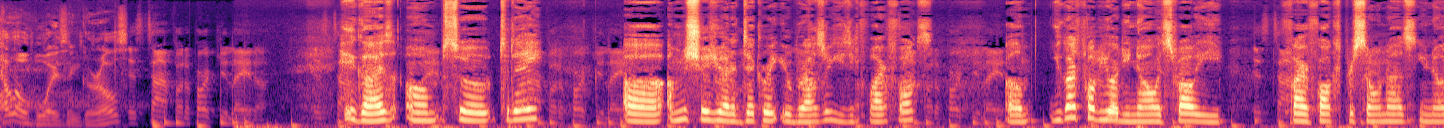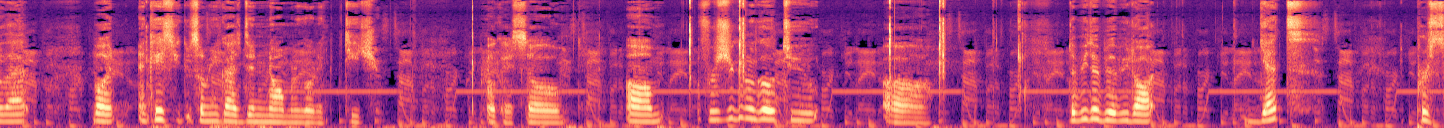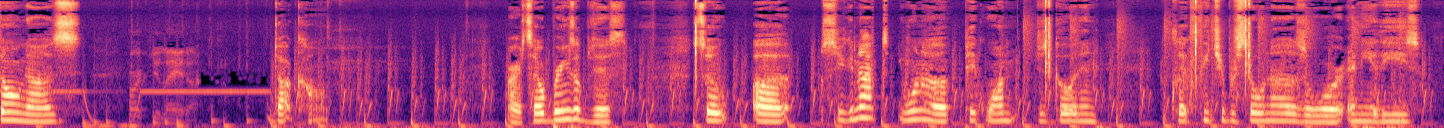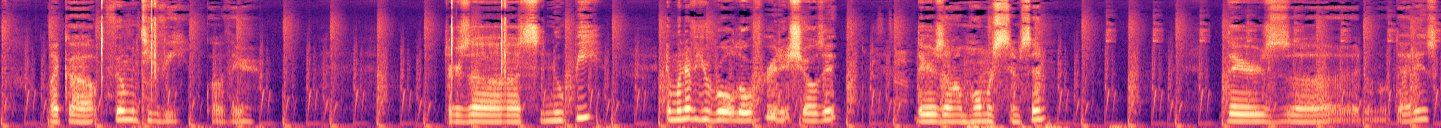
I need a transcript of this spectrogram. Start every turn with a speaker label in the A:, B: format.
A: Hello, boys and girls.
B: It's time for the percolator.
C: Hey guys, um, so today, uh, I'm gonna show you how to decorate your browser using Firefox. Um, you guys probably already know it's probably Firefox Personas, you know that. But in case you, some of you guys didn't know, I'm gonna go to teach you. Okay, so, um, first you're gonna go to, uh, www.getpersonas.com. Alright, so it brings up this. So, uh, so you're gonna have to, you wanna pick one, just go ahead and click feature personas or any of these, like, uh, film and TV, go there. There's a uh, Snoopy, and whenever you roll over it, it shows it. There's, um, Homer Simpson. There's, uh, I don't know what that is.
